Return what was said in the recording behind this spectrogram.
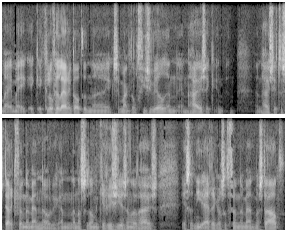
maar maar ik, ik, geloof heel erg dat een, eh, ik maak altijd visueel in, in huis. Ik, een, Een huis heeft een sterk fundament nodig. En, en als er dan een keer ruzie is in dat huis, is dat niet erg als het fundament maar staat.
